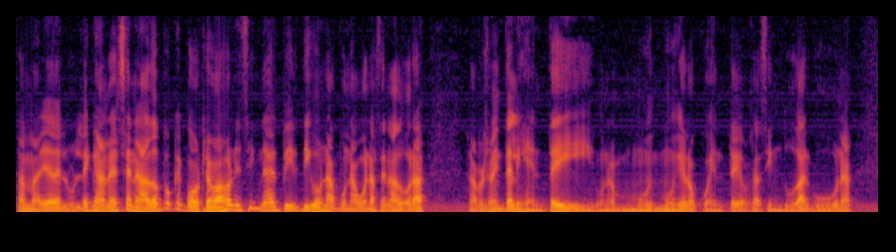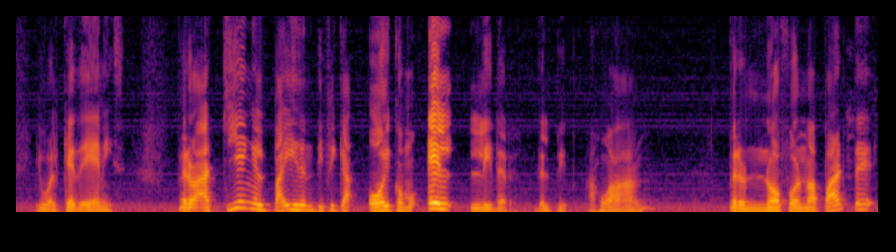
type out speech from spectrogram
Sea, María de Lourdes gana el Senado porque corre bajo la insignia del PIB, digo, una, buena senadora, una persona inteligente y una muy, muy elocuente, o sea, sin duda alguna, igual que Denis. Pero ¿a quién el país identifica hoy como el líder del PIB? A Juan, pero no forma parte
